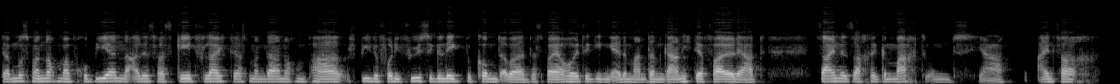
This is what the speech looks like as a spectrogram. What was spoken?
Da muss man noch mal probieren, alles was geht, vielleicht, dass man da noch ein paar Spiele vor die Füße gelegt bekommt, aber das war ja heute gegen Edelmann dann gar nicht der Fall. Der hat seine Sache gemacht und ja, einfach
